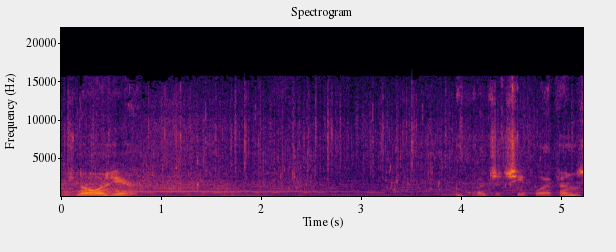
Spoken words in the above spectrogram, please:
There's no one here. Bunch of cheap weapons.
